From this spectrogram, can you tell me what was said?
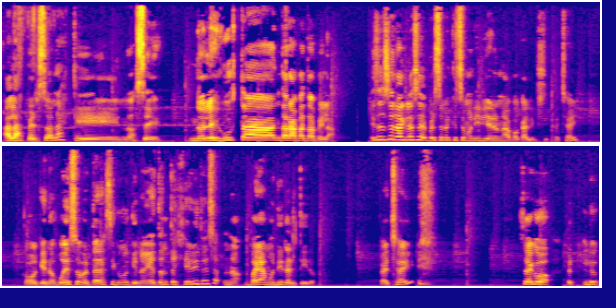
a las personas que, no sé, no les gusta andar a pata pelada. Esas son la clase de personas que se morirían en un apocalipsis, ¿cachai? Como que no puedes soportar así como que no haya tanta higiene y todo eso. No, vaya a morir al tiro. ¿Cachai? o sea, como lo-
